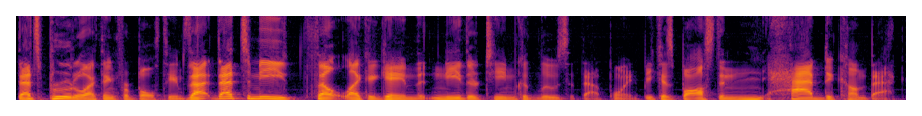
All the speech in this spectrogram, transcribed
That's brutal, I think, for both teams. That that to me felt like a game that neither team could lose at that point because Boston had to come back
